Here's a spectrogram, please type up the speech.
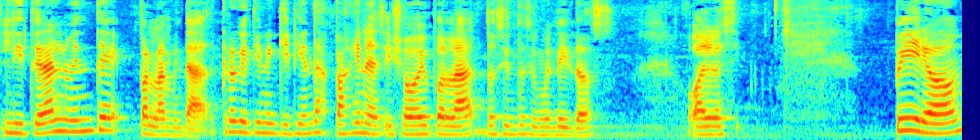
literalmente por la mitad. Creo que tiene 500 páginas y yo voy por la 252. O algo así. Pero,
